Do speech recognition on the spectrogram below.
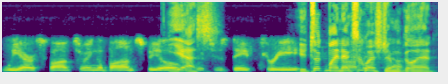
We are sponsoring a Bonspiel, Yes. which is day three. You took my next Um, question, but go ahead.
